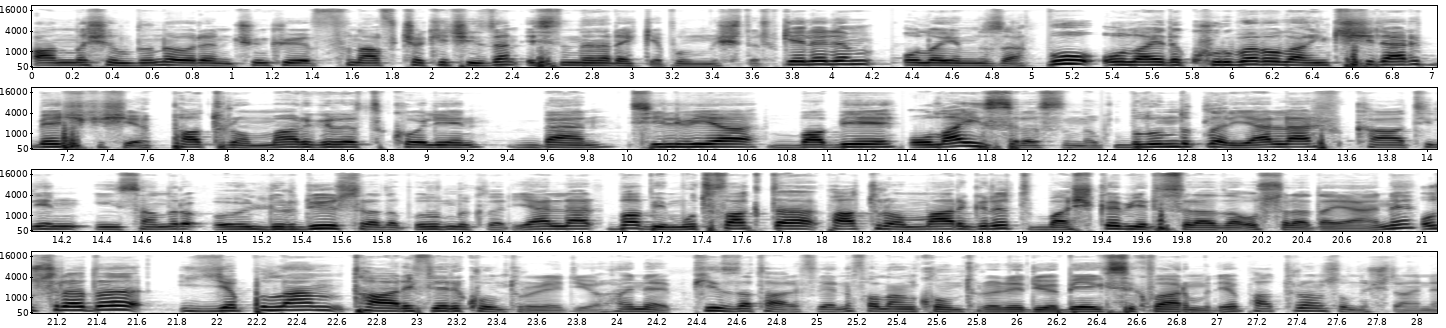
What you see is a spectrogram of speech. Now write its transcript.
anlaşıldığını öğrenin. Çünkü FNAF Chuck E. Esinlenerek yapılmıştır. Gelelim olayımıza. Bu olayda kurban olan kişiler 5 kişi. Patron Margaret, Colin, ben, Sylvia, Bobby olay sırasında bulundukları yerler katilin insanları öldürdüğü sırada bulundukları yerler. Bobby mutfakta, patron Margaret başka bir sırada o sırada yani. O sırada yapılan tarifleri kontrol ediyor. Hani pizza tariflerini falan kontrol ediyor. Bir eksik var mı diye. Patron sonuçta hani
